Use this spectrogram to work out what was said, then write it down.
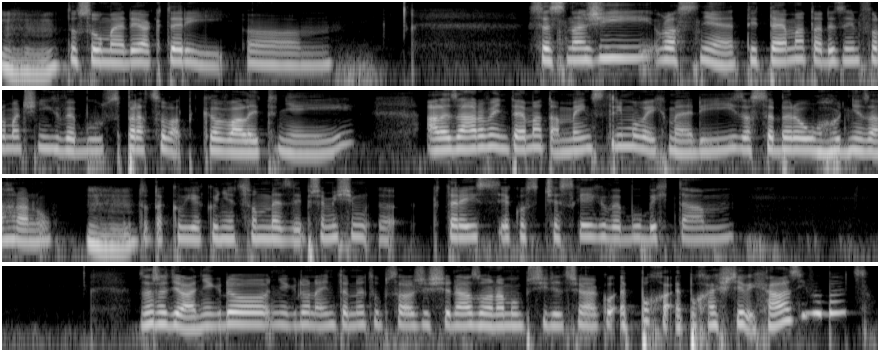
Mm-hmm. To jsou média, které um, se snaží vlastně ty témata dezinformačních webů zpracovat kvalitněji, ale zároveň témata mainstreamových médií zase berou hodně za hranu. Mm-hmm. Je to takový jako něco mezi. Přemýšlím, eh, který z, jako z českých webů bych tam zařadila. Někdo, někdo na internetu psal, že šedá zóna mu přijde třeba jako epocha. Epocha ještě vychází vůbec?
